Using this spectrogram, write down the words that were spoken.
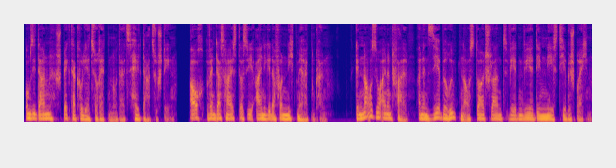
um sie dann spektakulär zu retten und als Held dazustehen. Auch wenn das heißt, dass sie einige davon nicht mehr retten können. Genau so einen Fall, einen sehr berühmten aus Deutschland, werden wir demnächst hier besprechen.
